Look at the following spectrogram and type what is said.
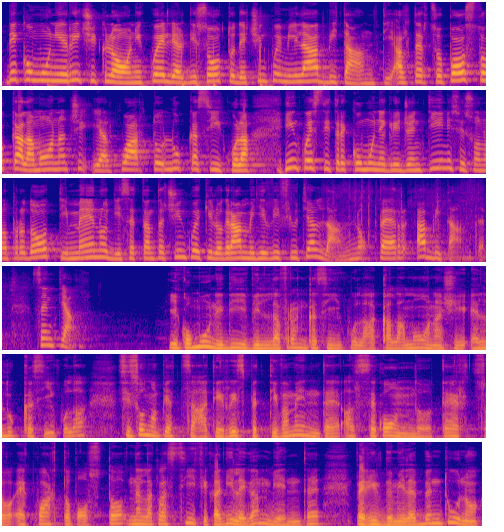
dei comuni ricicloni, quelli al di sotto dei 5.000 abitanti. Al terzo posto Calamonaci e al quarto Lucca Sicula. In questi tre comuni agrigentini si sono prodotti meno di 75 kg di rifiuti all'anno per abitante. Sentiamo. I comuni di Villafranca Sicula, Calamonaci e Lucca Sicula si sono piazzati rispettivamente al secondo, terzo e quarto posto nella classifica di Lega Ambiente per il 2021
